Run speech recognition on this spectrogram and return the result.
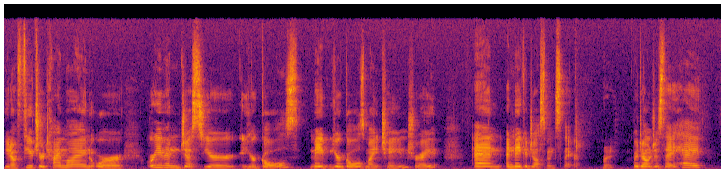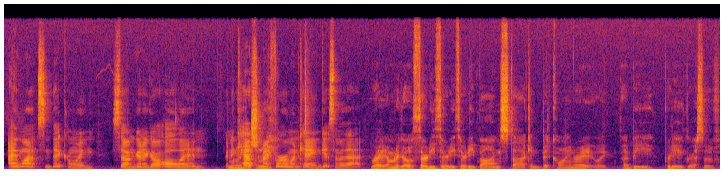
you know, future timeline or or even just your your goals. Maybe your goals might change, right? And and make adjustments there. Right. But don't just say, "Hey, I want some Bitcoin, so I'm going to go all in. I'm going gonna cash get in my my- 401k and get some of that." Right. I'm gonna go 30, 30, 30 bond stock and Bitcoin. Right. Like that'd be pretty aggressive.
